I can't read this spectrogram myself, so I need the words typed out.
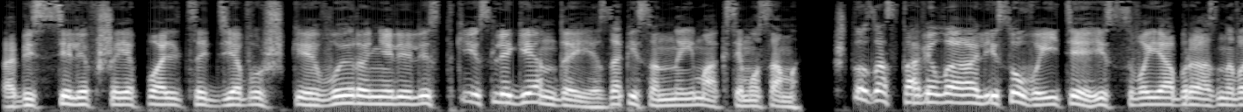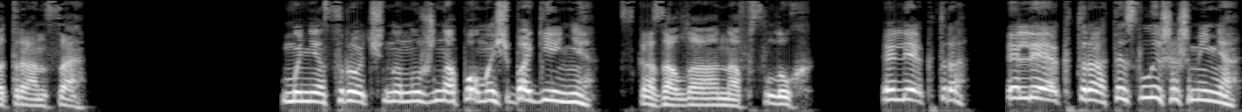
Обессилевшие пальцы девушки выронили листки с легендой, записанные Максимусом, что заставило Алису выйти из своеобразного транса. «Мне срочно нужна помощь богини», — сказала она вслух. «Электро! Электро! Ты слышишь меня?»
